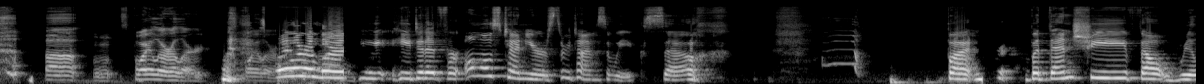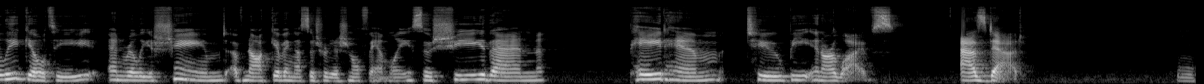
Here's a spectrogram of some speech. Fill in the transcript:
uh, spoiler alert. Spoiler, spoiler alert. alert. He he did it for almost 10 years, 3 times a week. So but but then she felt really guilty and really ashamed of not giving us a traditional family. So she then paid him to be in our lives as dad. Mm.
